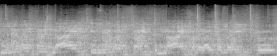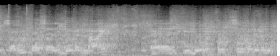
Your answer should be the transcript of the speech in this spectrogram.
11.9, 11.9 for the hand lane for Saud Basa, 11.9, and 11.7 in the left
